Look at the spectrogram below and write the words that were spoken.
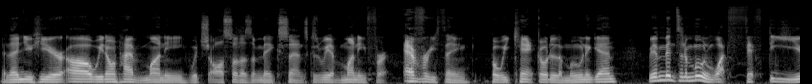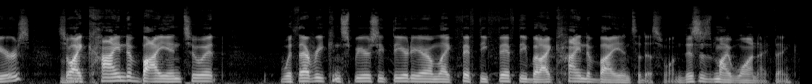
And then you hear, oh, we don't have money, which also doesn't make sense because we have money for everything, but we can't go to the moon again. We haven't been to the moon, what, 50 years? So I kind of buy into it with every conspiracy theory, I'm like 50-50, but I kind of buy into this one. This is my one, I think.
